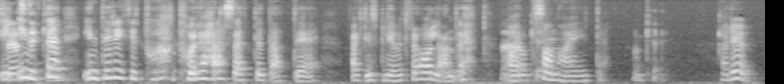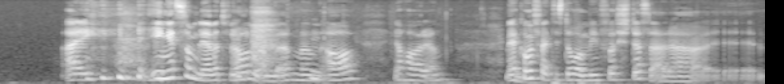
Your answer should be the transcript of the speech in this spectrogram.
Inte, inte riktigt på, på det här sättet att det faktiskt blev ett förhållande. Nej, okej. Sån har jag inte. Okej. Har du? Nej, inget som blev ett förhållande men ja, jag har en. Men jag kommer faktiskt ihåg min första så här, eh,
